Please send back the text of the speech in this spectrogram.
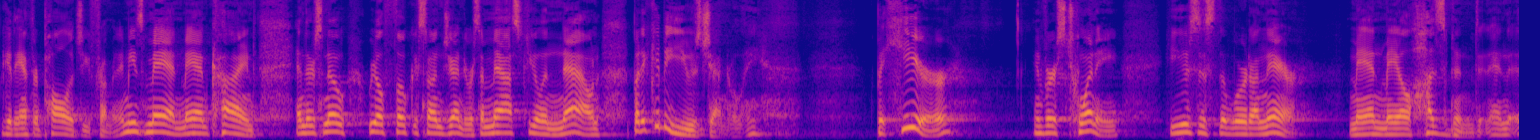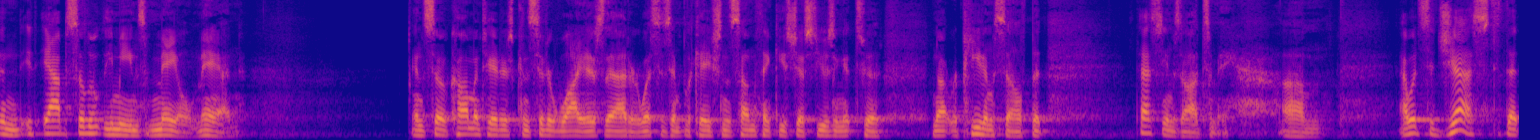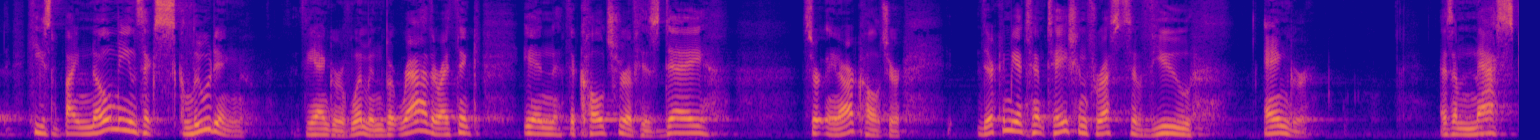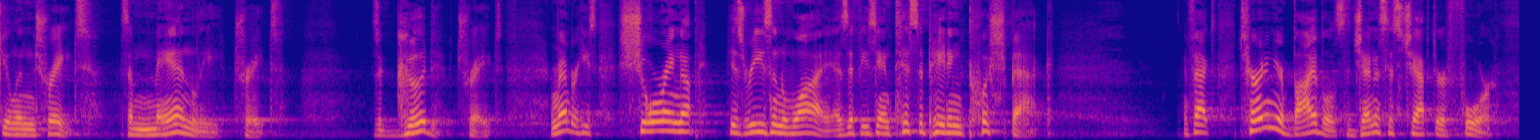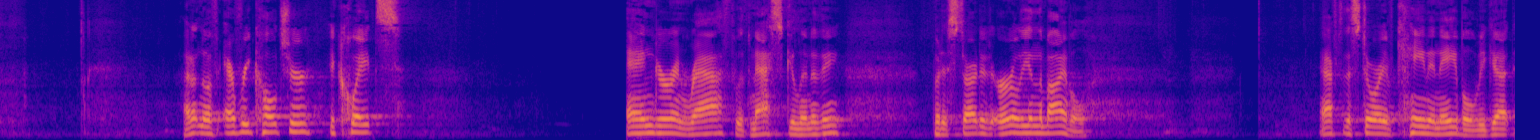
We get anthropology from it. It means man, mankind, and there's no real focus on gender. It's a masculine noun, but it could be used generally. But here, in verse 20, he uses the word aner, man, male, husband, and, and it absolutely means male, man. And so commentators consider why is that or what's his implication. Some think he's just using it to not repeat himself, but that seems odd to me. Um, I would suggest that he's by no means excluding the anger of women, but rather, I think, in the culture of his day, certainly in our culture, there can be a temptation for us to view anger as a masculine trait, as a manly trait, as a good trait. Remember, he's shoring up his reason why, as if he's anticipating pushback. In fact, turn in your Bibles to Genesis chapter 4. I don't know if every culture equates anger and wrath with masculinity. But it started early in the Bible. After the story of Cain and Abel, we get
